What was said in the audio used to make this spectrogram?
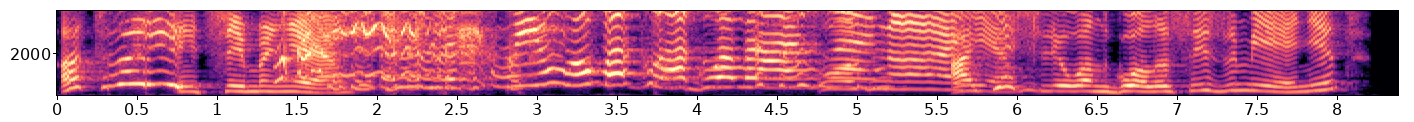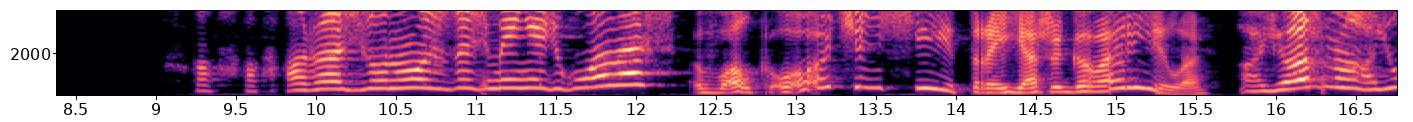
«Отворите мне!» Мы его по голосу знаем. Узнаем. А если он голос изменит? А, а- а разве он может изменить голос? Волк очень хитрый, я же говорила. А я знаю,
